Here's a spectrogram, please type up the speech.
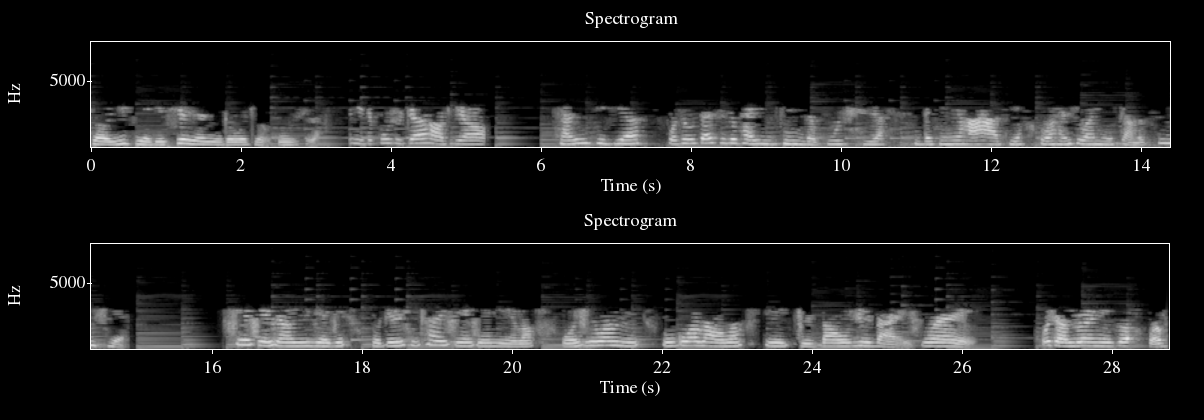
小鱼姐姐，谢谢你给我讲故事，你的故事真好听。小鱼姐姐，我从三岁就开始听你的故事，你的声音好好听，我很喜欢你讲的故事。谢谢小鱼姐姐，我真是太谢谢你了。我希望你如果老了，一直到一百岁。我想对你说，我非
